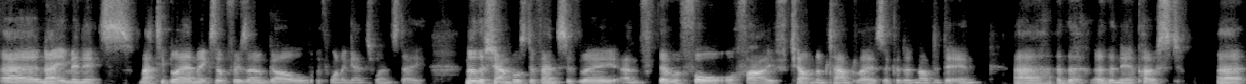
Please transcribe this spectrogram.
Uh, 90 minutes. Matty Blair makes up for his own goal with one against Wednesday. Another shambles defensively, and there were four or five Cheltenham Town players that could have nodded it in uh, at the at the near post. Uh,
